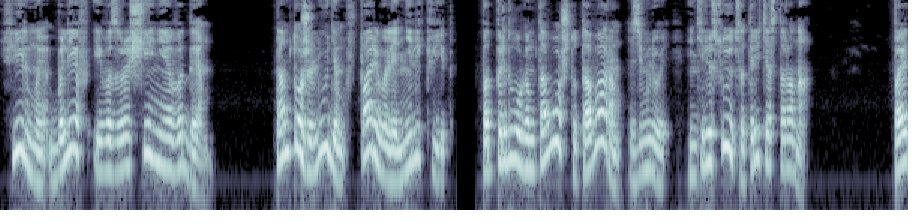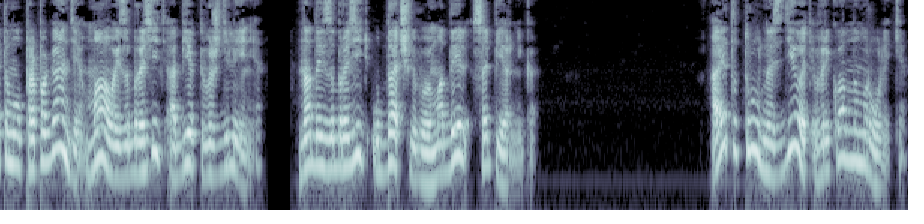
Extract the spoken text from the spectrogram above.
фильмы "Блеф" и "Возвращение в Эдем". Там тоже людям впаривали неликвид под предлогом того, что товаром землей интересуется третья сторона. Поэтому пропаганде мало изобразить объект вожделения, надо изобразить удачливую модель соперника. А это трудно сделать в рекламном ролике.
